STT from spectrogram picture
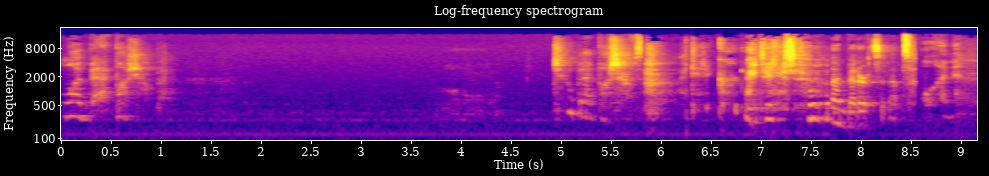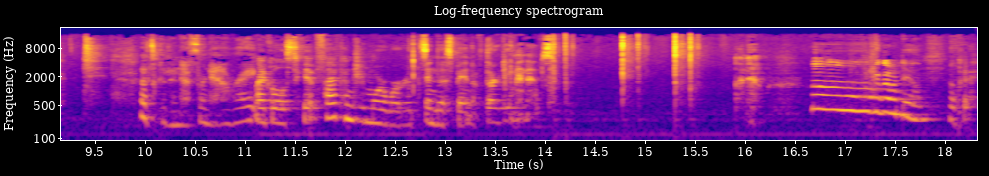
One bad push up. Two bad push ups. I did it, Kurt. I did it. I'm better at sit ups. One. That's good enough for now, right? My goal is to get 500 more words in the span of 30 minutes. Oh no. Oh, we're going down. Okay.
